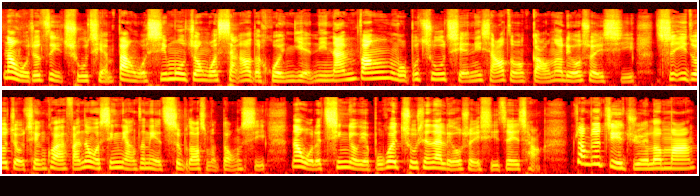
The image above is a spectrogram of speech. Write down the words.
那我就自己出钱办我心目中我想要的婚宴。你男方我不出钱，你想要怎么搞那流水席，吃一桌九千块，反正我新娘真的也吃不到什么东西，那我的亲友也不会出现在流水席这一场，这样不就解决了吗？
